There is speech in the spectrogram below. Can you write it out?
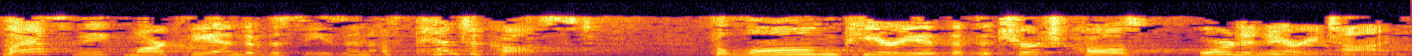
Last week marked the end of the season of Pentecost, the long period that the church calls ordinary time.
